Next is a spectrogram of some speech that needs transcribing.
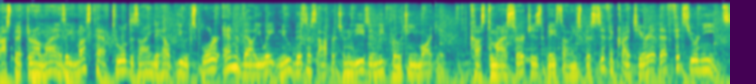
Prospector Online is a must have tool designed to help you explore and evaluate new business opportunities in the protein market. Customized searches based on a specific criteria that fits your needs.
